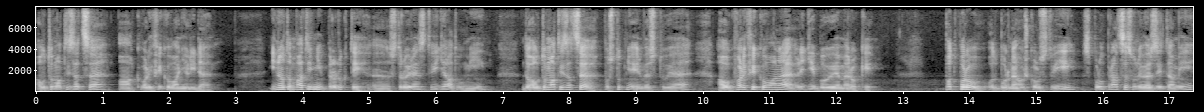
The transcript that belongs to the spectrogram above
automatizace a kvalifikovaní lidé. Inovativní produkty eh, strojírenství dělat umí, do automatizace postupně investuje a o kvalifikované lidi bojujeme roky. Podporou odborného školství, spolupráce s univerzitami,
